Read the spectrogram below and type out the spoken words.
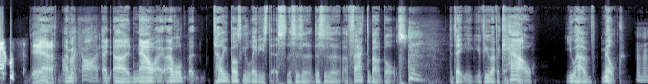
pounds. Yeah. Oh I mean, my God. I, uh, now I, I will uh, tell you both you ladies this. This is a this is a, a fact about bulls. that they, if you have a cow, you have milk hmm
